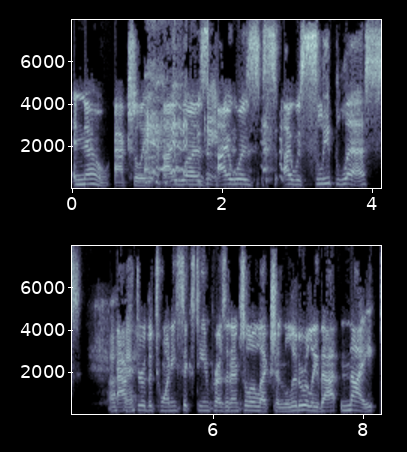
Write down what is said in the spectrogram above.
And no, actually, I was I was I was sleepless Okay. after the 2016 presidential election. Literally that night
